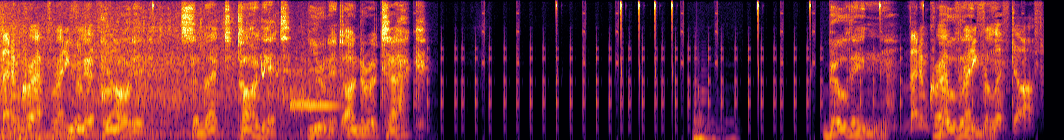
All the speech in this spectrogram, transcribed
Venom craft ready for Unit promoted. Select target. Unit under attack. Building. Venom craft ready for liftoff.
